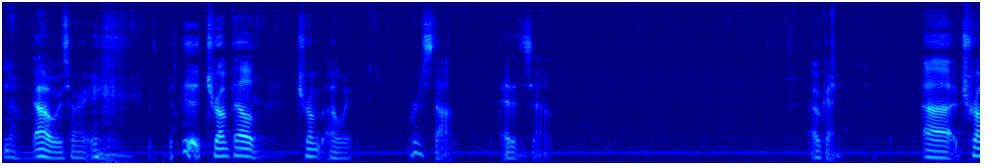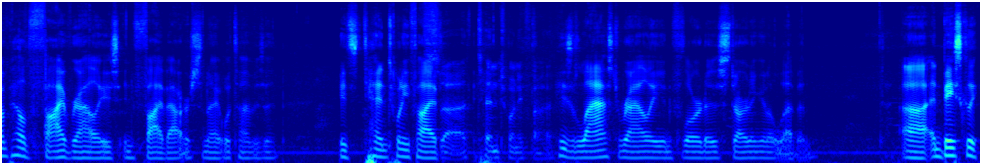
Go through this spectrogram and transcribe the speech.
No. Oh, sorry. Trump held. Trump. Oh wait. Where to stop? Edit this out. Okay. Uh, Trump held five rallies in five hours tonight. What time is it? It's ten twenty-five. It's uh, ten twenty-five. His last rally in Florida is starting at 11. Uh, and basically,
